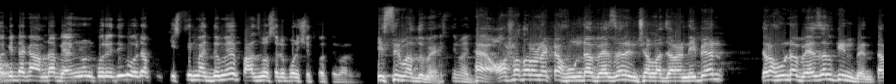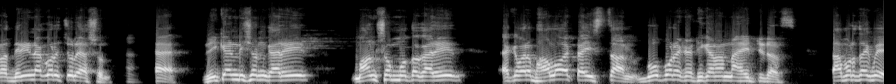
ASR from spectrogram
বাকি টাকা আমরা ব্যাংক লোন করে দিব ওটা কিস্তির মাধ্যমে পাঁচ বছরে পরিশোধ করতে পারব। কিস্তির মাধ্যমে? হ্যাঁ অসাধারণ একটা হুন্ডা বেজেল ইনশাল্লাহ যারা নিবেন যারা হুন্ডা বেজেল কিনবেন তারা দেরি না করে চলে আসুন। হ্যাঁ। হ্যাঁ রিকন্ডিশন গাড়ির মানসম্মত গাড়ির একেবারে ভালো একটা স্থান গোপন একটা ঠিকানা নাইট ট্রেডার্স তারপর থাকবে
